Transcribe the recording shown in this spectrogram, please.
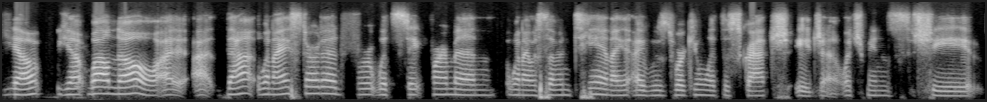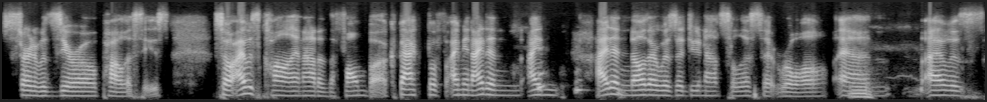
Yep, yep. Well, no, I, I that when I started for with State Farm and when I was 17, I, I was working with the scratch agent, which means she started with zero policies. So I was calling out of the phone book back before. I mean, I didn't, I, I didn't know there was a do not solicit rule, and I was,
